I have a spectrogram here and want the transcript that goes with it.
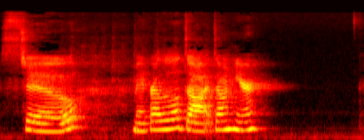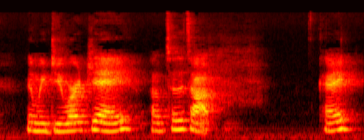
So make our little dot down here. Then we do our J up to the top. Okay?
